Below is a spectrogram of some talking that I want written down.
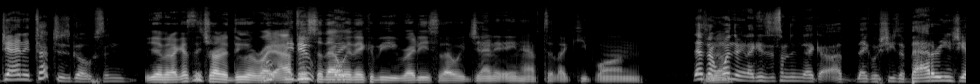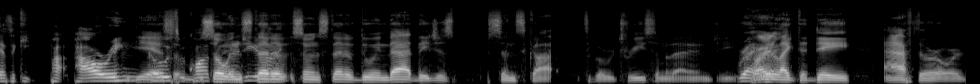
Janet touches Ghost, and Yeah, but I guess they try to do it right after, do, so that like- way they could be ready, so that way Janet ain't have to like keep on. that's what I'm wondering. Like, is it something like a, like where she's a battery and she has to keep po- powering Yeah, Ghost so, with quantum so instead of so instead of doing that, they just send Scott to go retrieve some of that energy. Right, Probably right. like the day after or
